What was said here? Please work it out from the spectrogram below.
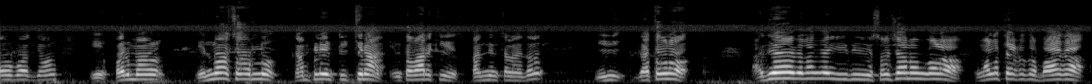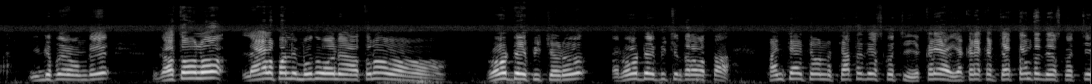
దౌర్భాగ్యం? ఈ పరిమాణం ఎన్నోసార్లు కంప్లైంట్ ఇచ్చినా ఇంతవరకు స్పందించలేదు. ఈ గతంలో అదేవిధంగా ఇది శ్మశానం కూడా ముళ్ళ చెట్లతో బాగా నిండిపోయి ఉంది. గతంలో లేలపల్లి మధు అనే అతను రోడ్డు వేయించాడు రోడ్డు వేయించిన తర్వాత పంచాయతీ వాళ్ళు చెత్త తీసుకొచ్చి ఇక్కడే ఎక్కడెక్కడ చెత్త అంతా తీసుకొచ్చి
